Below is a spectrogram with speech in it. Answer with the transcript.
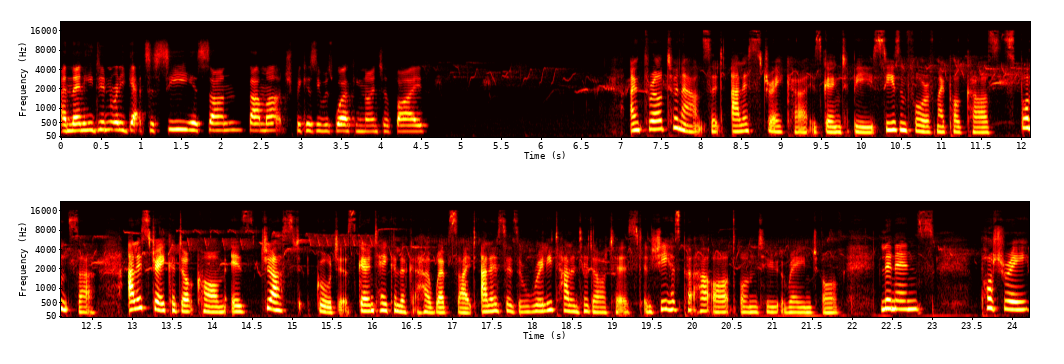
and then he didn't really get to see his son that much because he was working nine till five. I'm thrilled to announce that Alice Straker is going to be season four of my podcast sponsor. AliceStraker.com is just gorgeous. Go and take a look at her website. Alice is a really talented artist and she has put her art onto a range of linens, pottery,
